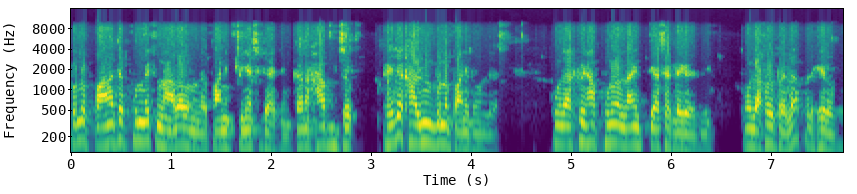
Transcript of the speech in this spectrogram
पूर्ण पाण्याचा पूर्ण एक नाला बनला पाणी पिण्यासाठी आहे कारण हा जग ह्याच्या खालून पूर्ण पाणी बनलंय तुम्हाला दाखवेल हा पूर्ण लाईन त्या साईडला तुम्हाला दाखवतो पहिला पण हे बघा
